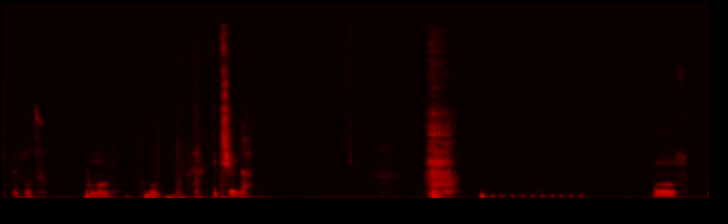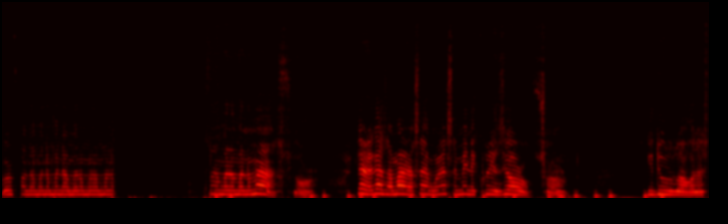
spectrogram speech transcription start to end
Gitmek zor. Bunu al. Tamam. Git şimdi. Of. Böyle bana bana bana bana bana bana. Bana bana bana bana istiyor. Yani gel zaman sen burası beni kırıyorsun. Gidiyoruz arkadaş.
